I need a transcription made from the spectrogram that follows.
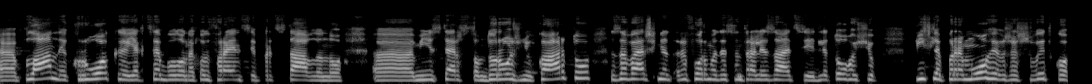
е, плани, кроки, як це було на конференції представлено е, міністерством дорожню карту завершення реформи децентралізації для того, щоб після перемоги вже швидко,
